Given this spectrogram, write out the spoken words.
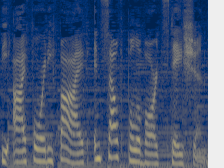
the I 485 and South Boulevard station.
